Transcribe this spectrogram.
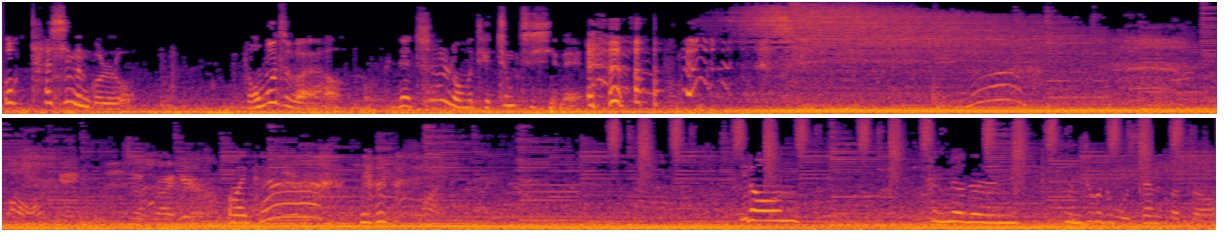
꼭 타시는 걸로. 너무 좋아요. 근데 춤을 너무 대충 추시네 마이 갓 이런 장면은 돈 주고도 못 사는 거죠.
